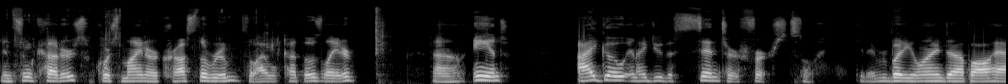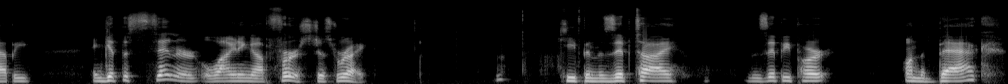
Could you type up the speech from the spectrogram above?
and some cutters. Of course, mine are across the room, so I will cut those later. Uh, and I go and I do the center first. So I get everybody lined up, all happy, and get the center lining up first, just right. Keeping the zip tie, the zippy part on the back.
